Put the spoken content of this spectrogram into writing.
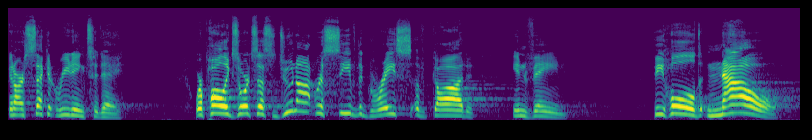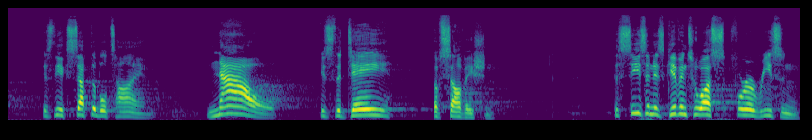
in our second reading today, where Paul exhorts us do not receive the grace of God in vain. Behold, now is the acceptable time. Now is the day of salvation. The season is given to us for a reason,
